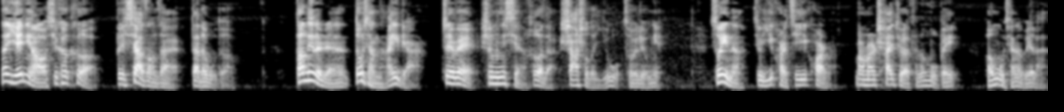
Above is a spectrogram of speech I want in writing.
那野鸟希克克被下葬在戴德伍德，当地的人都想拿一点。这位声名显赫的杀手的遗物作为留念，所以呢，就一块接一块的慢慢拆去了他的墓碑和墓前的围栏。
